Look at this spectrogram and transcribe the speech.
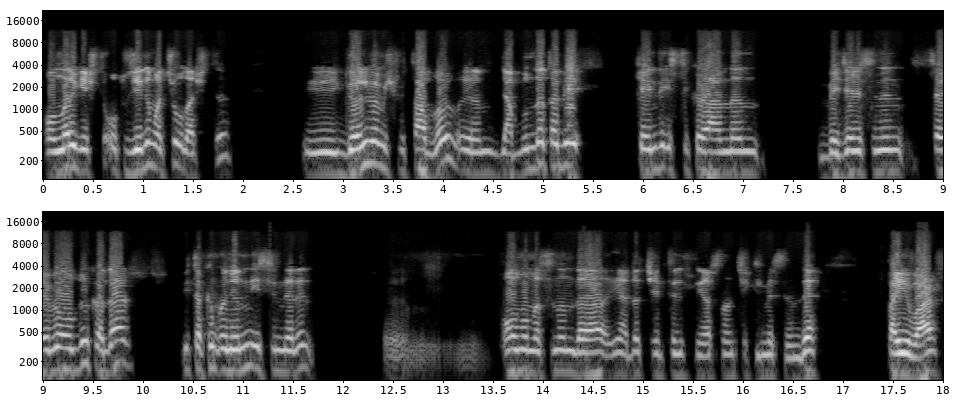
onları geçti. 37 maça ulaştı e, görülmemiş bir tablo. E, ya bunda tabii kendi istikrarının, becerisinin sebebi olduğu kadar bir takım önemli isimlerin e, olmamasının da ya da tenis dünyasından çekilmesinin de payı var.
